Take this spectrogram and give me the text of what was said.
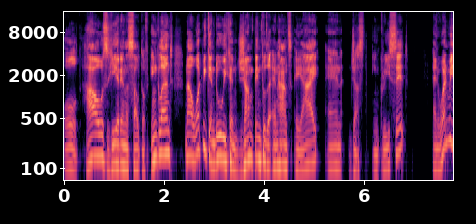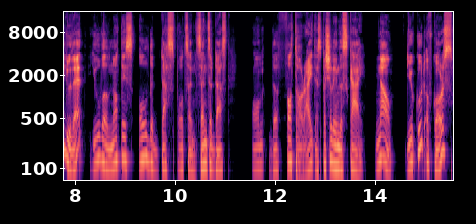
old house here in the south of England. Now what we can do, we can jump into the Enhance AI and just increase it. And when we do that, you will notice all the dust spots and sensor dust on the photo, right? Especially in the sky. Now, you could, of course,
